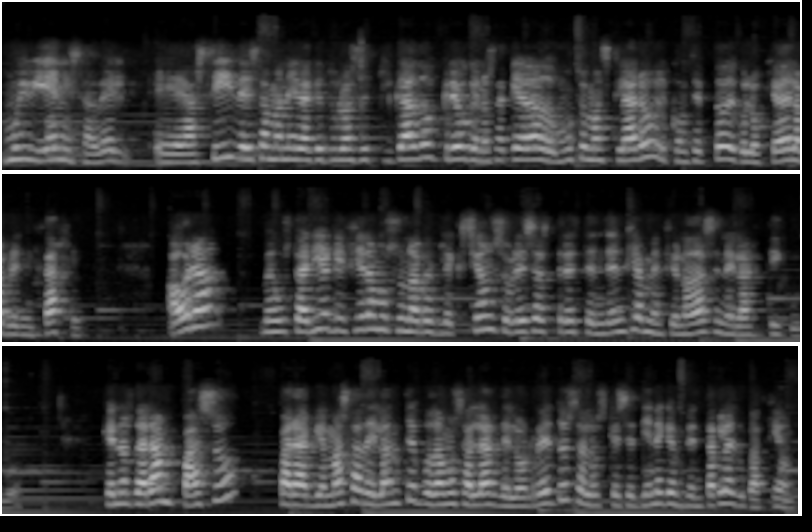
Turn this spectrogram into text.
Muy bien, Isabel. Eh, así, de esa manera que tú lo has explicado, creo que nos ha quedado mucho más claro el concepto de ecología del aprendizaje. Ahora, me gustaría que hiciéramos una reflexión sobre esas tres tendencias mencionadas en el artículo, que nos darán paso para que más adelante podamos hablar de los retos a los que se tiene que enfrentar la educación,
